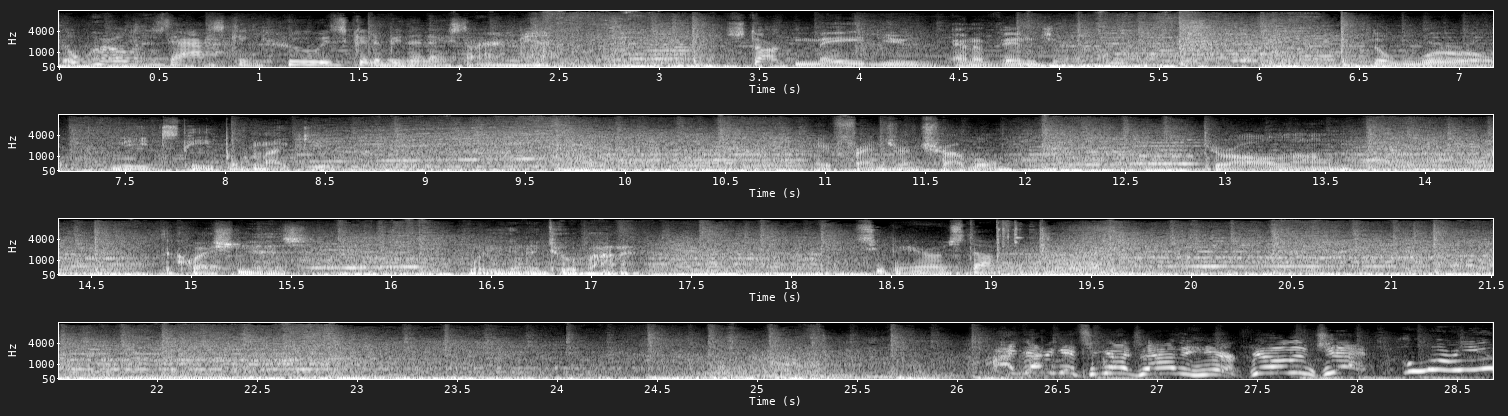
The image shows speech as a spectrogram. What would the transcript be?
The world is asking who is going to be the next Iron Man. Stark made you an Avenger. The world needs people like you. Your friends are in trouble. You're all alone. The question is, what are you going to do about it? Superhero stuff. I gotta get you guys out of here. Get on the jet. Who are you?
